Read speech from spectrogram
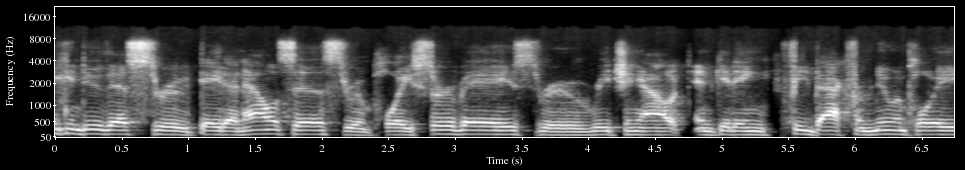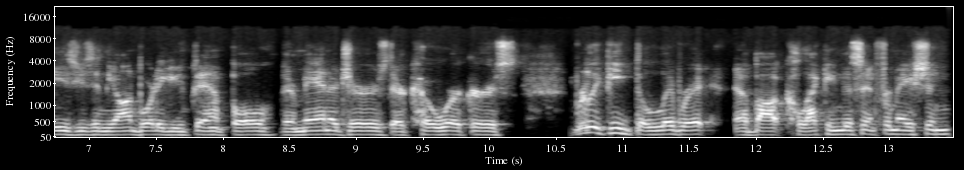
You can do this through data analysis, through employee surveys, through reaching out and getting feedback from new employees using the onboarding example, their managers, their coworkers, really be deliberate about collecting this information.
